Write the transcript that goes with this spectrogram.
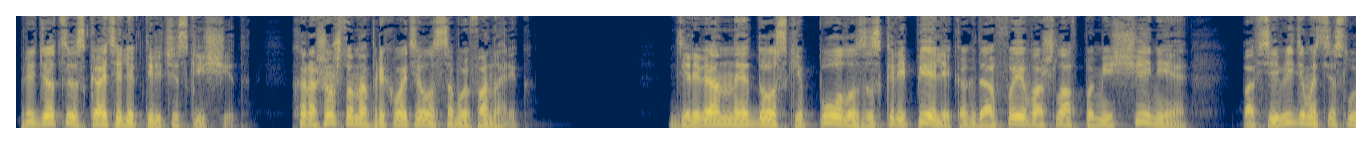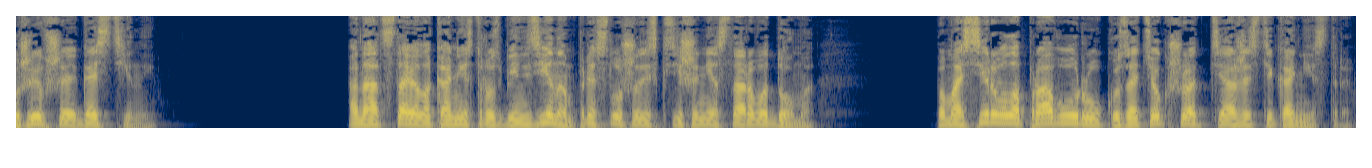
Придется искать электрический щит. Хорошо, что она прихватила с собой фонарик. Деревянные доски пола заскрипели, когда Фэй вошла в помещение, по всей видимости, служившее гостиной. Она отставила канистру с бензином, прислушалась к тишине старого дома. Помассировала правую руку, затекшую от тяжести канистры.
